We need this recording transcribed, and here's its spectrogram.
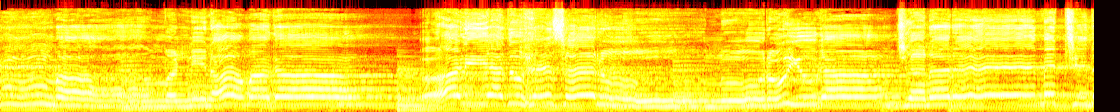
ನಮ್ಮ ಮಣ್ಣಿನ ಮಗ. ಅಳಿಯದು ಹೆಸರು ನೂರು ಯುಗ. ಜನರೇ ಮೆಚ್ಚಿದ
